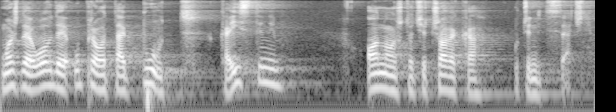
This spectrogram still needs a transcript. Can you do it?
možda je ovde upravo taj put ka istini ono što će čoveka učiniti srećnim.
